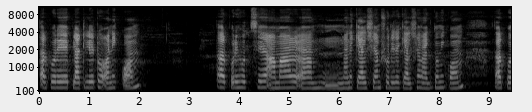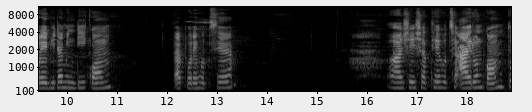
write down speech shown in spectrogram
তারপরে প্লাটিলেটও অনেক কম। তারপরে হচ্ছে আমার মানে ক্যালসিয়াম, শরীরে ক্যালসিয়াম একদমই কম। তারপরে ভিটামিন ডি কম। তারপরে হচ্ছে আর সেই সাথে হচ্ছে আয়রন কম। তো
